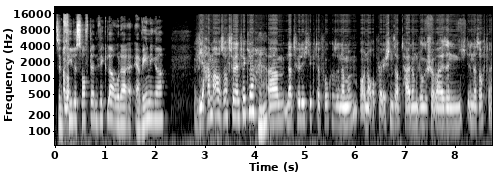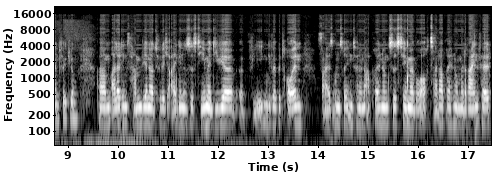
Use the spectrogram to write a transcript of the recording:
sind also, viele Softwareentwickler oder eher weniger? Wir haben auch Softwareentwickler. Mhm. Ähm, natürlich liegt der Fokus in einer, einer Operations-Abteilung logischerweise nicht in der Softwareentwicklung. Ähm, allerdings haben wir natürlich eigene Systeme, die wir äh, pflegen, die wir betreuen, sei es unsere internen Abrechnungssysteme, wo auch Zeitabrechnung mit reinfällt,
